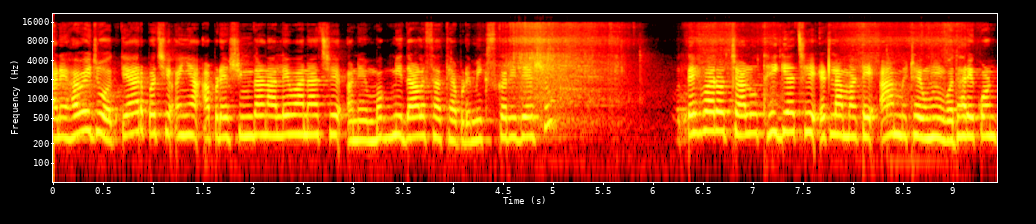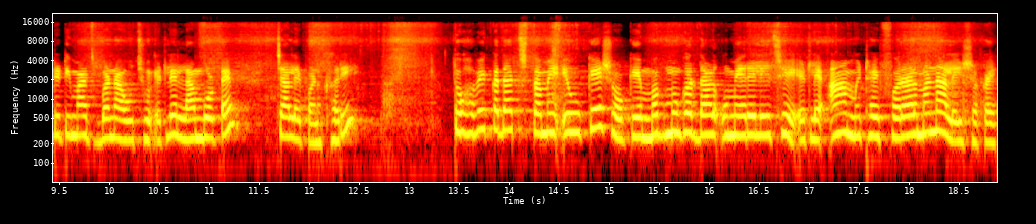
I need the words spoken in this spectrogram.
અને હવે જુઓ, ત્યાર પછી અહીંયા આપણે શિંગદાણા લેવાના છે અને મગની દાળ સાથે આપણે મિક્સ કરી દઈશું તહેવારો ચાલુ થઈ ગયા છે એટલા માટે આ મીઠાઈ હું વધારે ક્વોન્ટિટીમાં જ બનાવું છું એટલે લાંબો ટાઈમ ચાલે પણ ખરી. તો હવે કદાચ તમે એવું કહેશો કે મગમગર દાળ ઉમેરેલી છે એટલે આ મીઠાઈ ફરાળમાં ના લઈ શકાય.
